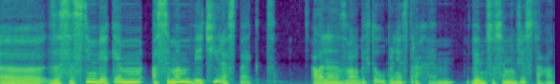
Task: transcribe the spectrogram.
uh, zase s tím věkem asi mám větší respekt ale nenazvala bych to úplně strachem. Vím, co se může stát,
